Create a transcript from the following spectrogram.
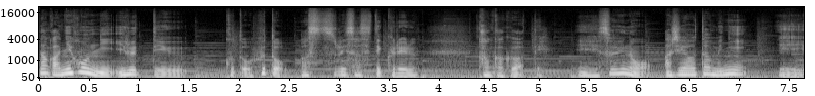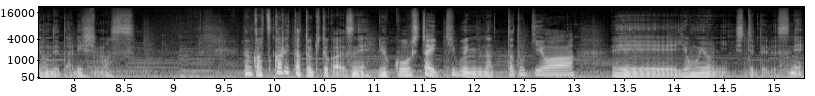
なんか日本にいるっていうことをふと忘れさせてくれる感覚があって、えー、そういうのを味わうために、えー、読んでたりします。なんか疲れた時とかですね、旅行したい気分になった時は、えー、読むようにしててですね、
